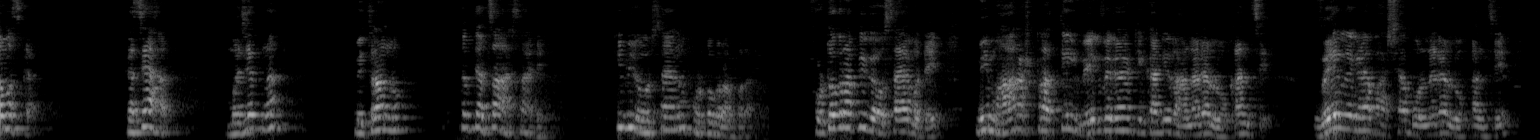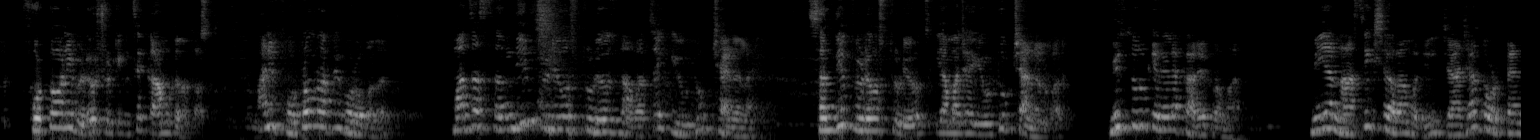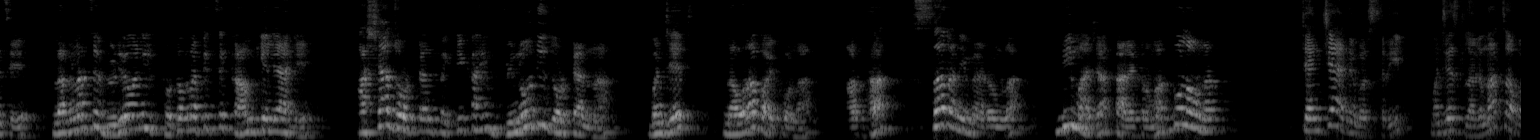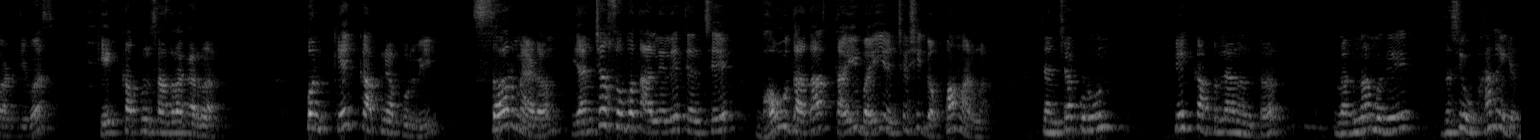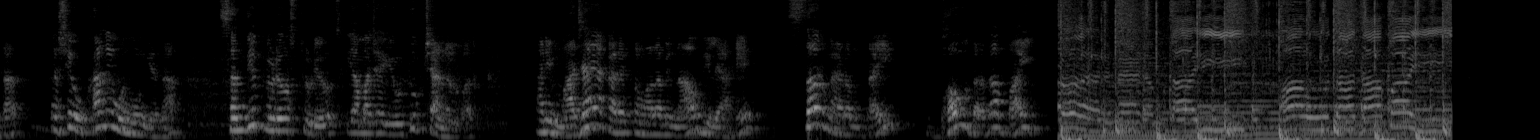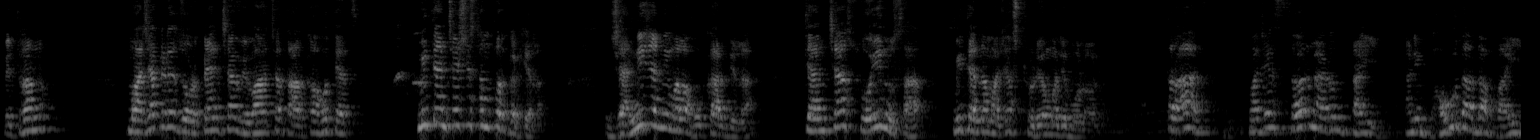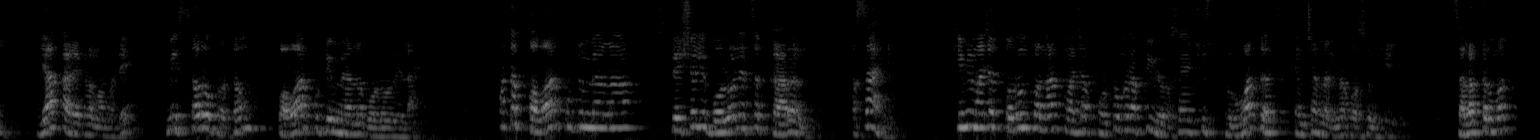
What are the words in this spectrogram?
नमस्कार. कसे आहात? मजेत ना? मित्रांनो तर त्याचा असा आहे की मी व्यवसायानं फोटोग्राफर आहे. फोटोग्राफी व्यवसायामध्ये मी महाराष्ट्रातील वेगवेगळ्या ठिकाणी राहणाऱ्या लोकांचे वेगवेगळ्या भाषा बोलणाऱ्या लोकांचे फोटो आणि व्हिडिओ शूटिंगचे काम करत असतो. आणि फोटोग्राफी बरोबरच माझा संदीप व्हिडिओ स्टुडिओज नावाचं एक युट्यूब चॅनल आहे. संदीप व्हिडिओ स्टुडिओज या माझ्या युट्यूब चॅनलवर मी सुरू केलेल्या कार्यक्रमात मी या नाशिक शहरामधील ज्या ज्या जोडप्यांचे लग्नाचे व्हिडिओ आणि फोटोग्राफीचे काम केले आहे अशा जोडप्यांपैकी काही विनोदी जोडप्यांना म्हणजेच नवरा बायकोला अर्थात सर आणि मॅडमला मी माझ्या कार्यक्रमात बोलावणार. त्यांची अॅनिव्हर्सरी म्हणजेच लग्नाचा वाढदिवस केक कापून साजरा करणार. पण केक कापण्यापूर्वी सर मॅडम यांच्यासोबत आलेले त्यांचे भाऊ दादा ताईबाई यांच्याशी गप्पा मारणार. त्यांच्याकडून केक कापल्यानंतर लग्नामध्ये जसे उखाणे घेतात तसे उखाणे म्हणून घेणार. संदीप व्हिडिओ स्टुडिओज या माझ्या युट्यूब चॅनलवर आणि माझ्या या कार्यक्रमाला मी नाव दिले आहे सर मॅडम ताई भाऊ दादा बाई. मित्रांनो माझ्याकडे जोडप्यांच्या विवाहाच्या तारखा होत्याच. मी त्यांच्याशी संपर्क केला. ज्यांनी ज्यांनी मला होकार दिला त्यांच्या सोयीनुसार मी त्यांना माझ्या स्टुडिओमध्ये बोलवलं. तर आज माझे सर मॅडम ताई आणि भाऊ दादा बाई या कार्यक्रमामध्ये मी सर्वप्रथम पवार कुटुंबियांना बोलवलेलं आहे. आता पवार कुटुंबियांना स्पेशली बोलवण्याचं कारण असं आहे की मी माझ्या तरुणपणात माझ्या फोटोग्राफी व्यवसायाची सुरुवातच त्यांच्या लग्नापासून केली. चला तर मग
